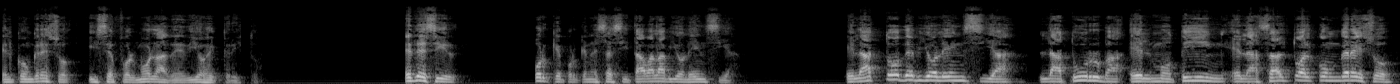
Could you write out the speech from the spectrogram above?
el Congreso y se formó la de Dios es Cristo. Es decir, ¿por qué? Porque necesitaba la violencia. El acto de violencia, la turba, el motín, el asalto al Congreso,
